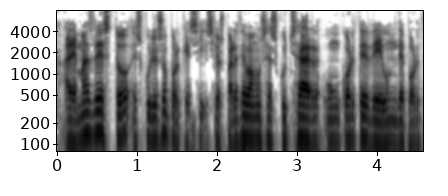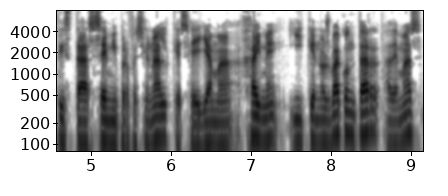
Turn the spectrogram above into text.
además de esto, es curioso porque si, si, os parece vamos a escuchar un corte de un deportista semiprofesional que se llama Jaime y que nos va a contar además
